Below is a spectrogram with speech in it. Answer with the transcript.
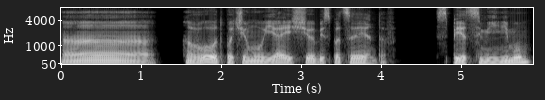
А, -а, а вот почему я еще без пациентов. Спецминимум?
